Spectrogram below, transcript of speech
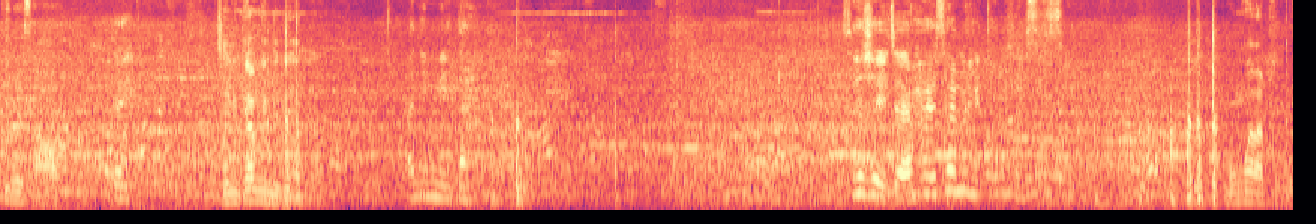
웃기면서 네, 재밌게 하고 있는데 아닙니다. 사실 이제 할 설명이 턱이 있었어요. 목만 아프고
